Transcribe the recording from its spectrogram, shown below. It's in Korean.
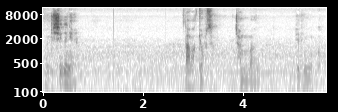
여기 시그니엘. 나밖에 없어. 잠만. 패딩 입고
